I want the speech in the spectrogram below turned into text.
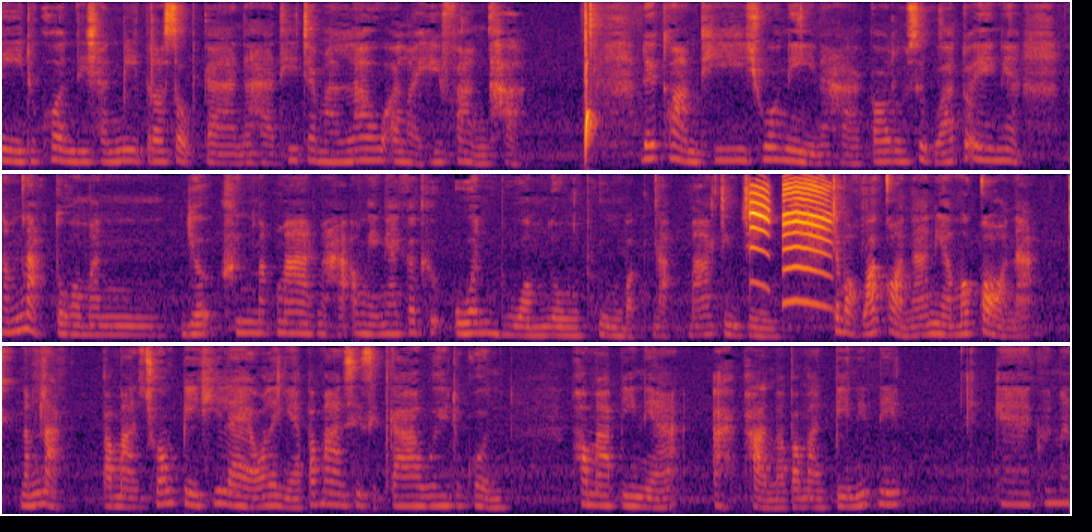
นี้ทุกคนดิฉันมีประสบการณ์นะคะ ที่จะมาเล่าอะไรให้ฟังค่ะ ด้วยความที่ช่วงนี้นะคะ ก็รู้สึกว่าตัวเองเนี่ยน้ำหนักตัวมันเยอะขึ้นมากๆนะคะ เอาง่ายๆก็คืออ้วนบวมลงพุงแบบหนักมากจริงๆ จะบอกว่าก่อนหน้าเนี้ยเมื่อก่อนอะน้ำหนักประมาณช่วงปีที่แล้วอะไรเงี้ยประมาณ 49 เว้ยทุกคน พอมาปีเนี้ยอะผ่านมาประมาณปีนิดๆแกขึ้นมา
